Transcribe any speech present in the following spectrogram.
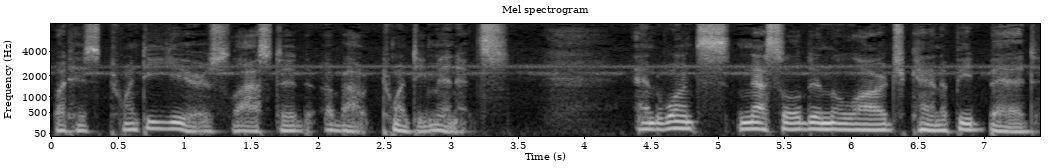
but his twenty years lasted about twenty minutes. And once nestled in the large canopied bed,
